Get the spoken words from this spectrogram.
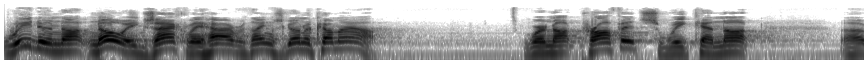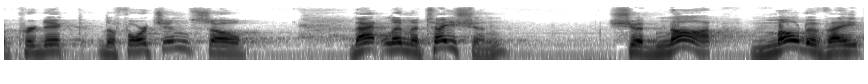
we do not know exactly how everything's going to come out. We're not prophets. We cannot uh, predict the fortune. So, that limitation should not motivate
